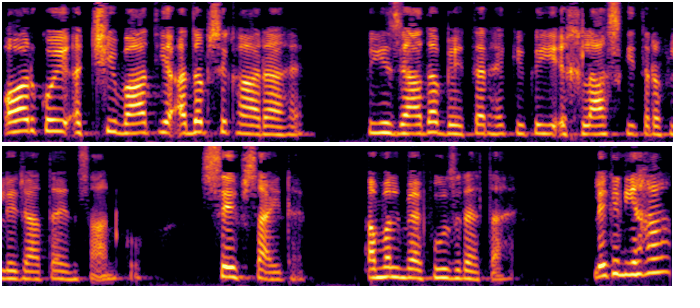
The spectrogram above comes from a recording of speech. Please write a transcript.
اور کوئی اچھی بات یا ادب سکھا رہا ہے، تو یہ زیادہ بہتر ہے کیونکہ یہ اخلاص کی طرف لے جاتا ہے انسان کو۔ سیف سائڈ ہے، عمل محفوظ رہتا ہے۔ لیکن یہاں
